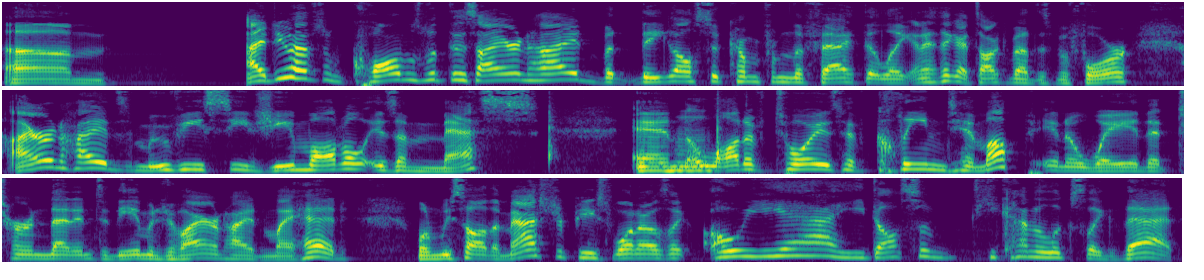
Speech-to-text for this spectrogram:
Um, I do have some qualms with this Ironhide, but they also come from the fact that, like, and I think I talked about this before. Ironhide's movie CG model is a mess, and a mm-hmm. lot of toys have cleaned him up in a way that turned that into the image of Ironhide in my head. When we saw the masterpiece one, I was like, oh yeah, he also he kind of looks like that.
